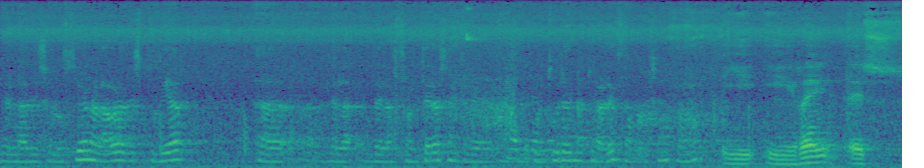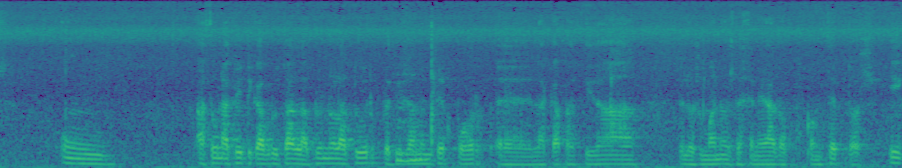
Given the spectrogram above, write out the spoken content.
de la disolución a la hora de estudiar eh, de, la- de las fronteras entre, entre cultura y naturaleza, por ejemplo, ¿no? Y, y Rey es un, hace una crítica brutal a Bruno Latour precisamente por eh, la capacidad de los humanos de generar ob- conceptos y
